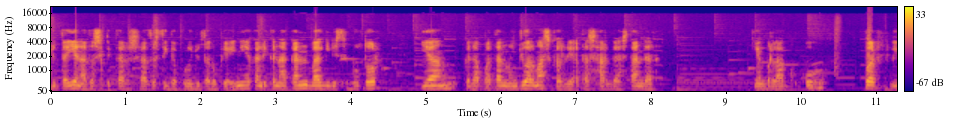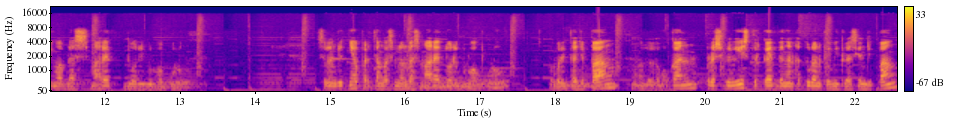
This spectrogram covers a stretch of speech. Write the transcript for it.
juta yen atau sekitar 130 juta rupiah ini akan dikenakan bagi distributor yang kedapatan menjual masker di atas harga standar yang berlaku per 15 Maret 2020. Selanjutnya pada tanggal 19 Maret 2020, pemerintah Jepang melakukan press release terkait dengan aturan keimigrasian Jepang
